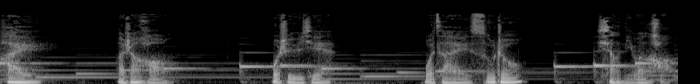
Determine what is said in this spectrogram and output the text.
嗨，晚上好，我是雨洁，我在苏州向你问好。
